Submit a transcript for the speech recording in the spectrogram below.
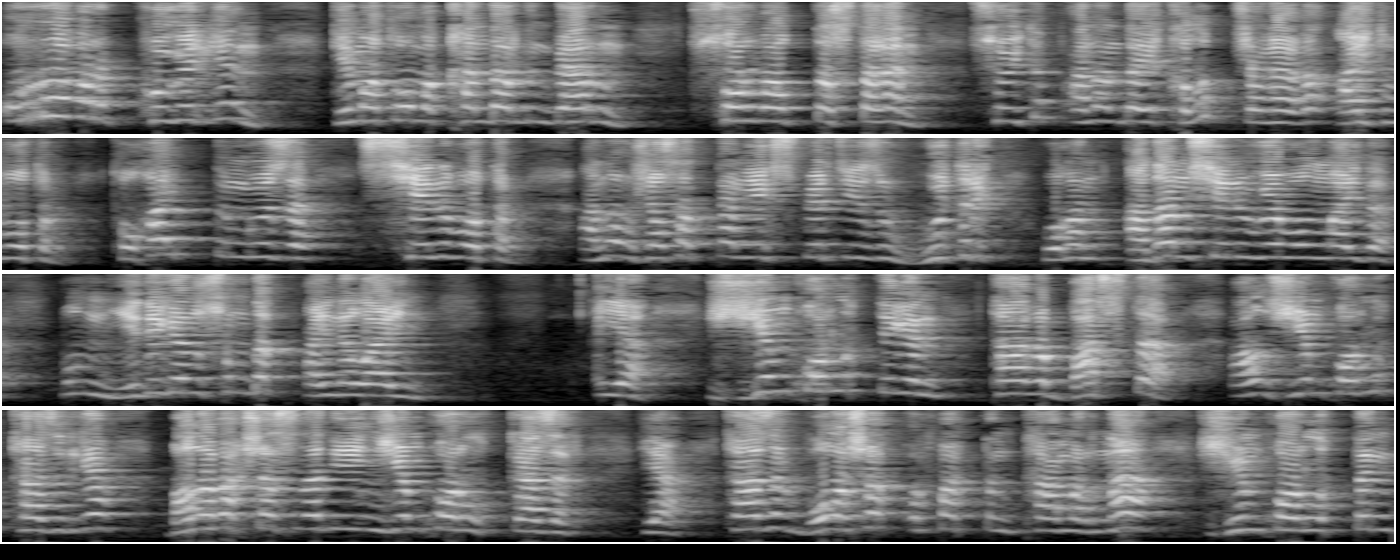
ұры ұрып көгерген гематома қандардың бәрін сорып алып тастаған сөйтіп анандай қылып жаңағы айтып отыр. Тоқаевтың өзі сеніп отыр. Анау жасатқан экспертиза өтірік оған адам сенуге болмайды. Бұл не деген сұмдық айналайын. Иә жемқорлық деген тағы басты. Ал жемқорлық қазіргі балабақшасына дейін жемқорлық қазір. Иә қазір болашақ ұрпақтың тамырына жемқорлықтың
